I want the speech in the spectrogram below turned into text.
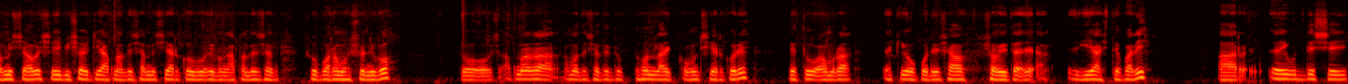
সমস্যা হবে, সেই বিষয়টি আপনাদের সামনে শেয়ার করব এবং আপনাদের সাথে সুপরামর্শ নিব। তো আপনারা আমাদের সাথে যুক্ত হন লাইক কমেন্ট শেয়ার করে, যেহেতু আমরা একে অপরের সহ- সহযোগিতা এগিয়ে আসতে পারি। আর এই উদ্দেশ্যেই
